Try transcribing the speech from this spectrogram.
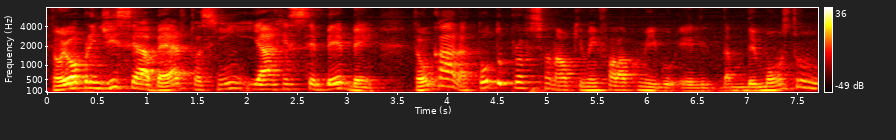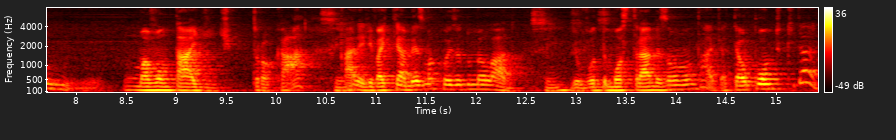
Então eu aprendi a ser aberto assim e a receber bem. Então, cara, todo profissional que vem falar comigo, ele demonstra um- uma vontade de trocar, Sim. cara, ele vai ter a mesma coisa do meu lado. Sim. Eu vou mostrar a mesma vontade. Até o ponto que dá.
